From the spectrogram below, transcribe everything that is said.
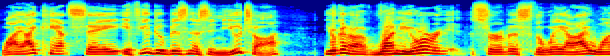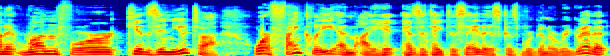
why I can't say if you do business in Utah, you're going to run your service the way I want it run for kids in Utah. Or frankly, and I hesitate to say this because we're going to regret it,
